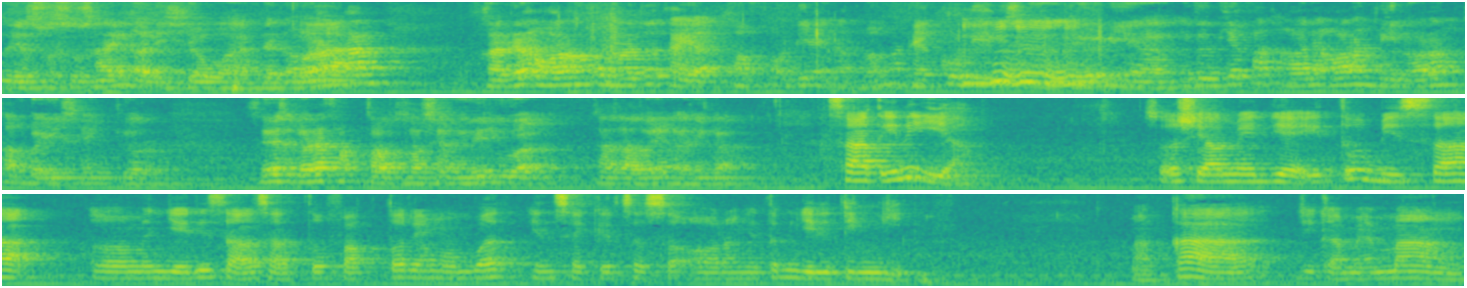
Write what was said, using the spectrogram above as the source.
ya susah-susahnya nggak di show kan dan Ya. orang kan kadang orang tuh merasa kayak oh kok dia enak banget ya kok dia bisa nih ya itu dia kan kadang orang bikin orang tambah insecure saya sebenarnya faktor sosial media juga salah satunya nggak sih kak Saat ini iya. Sosial media itu bisa e, menjadi salah satu faktor yang membuat insecure seseorang itu menjadi tinggi. Maka jika memang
